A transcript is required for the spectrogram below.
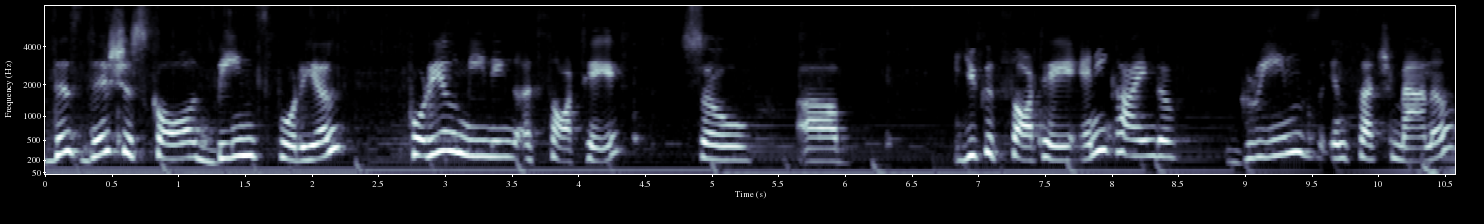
This dish is called beans poriyal. Poriyal meaning a saute. So uh, you could saute any kind of greens in such manner.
